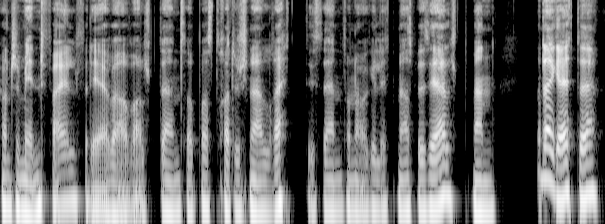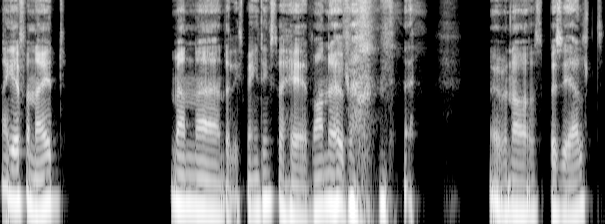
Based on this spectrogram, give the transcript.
Kanskje min feil, fordi jeg bare valgte en såpass tradisjonell rett istedenfor noe litt mer spesielt, men Og det er greit, det. Jeg er fornøyd. Men uh, det er liksom ingenting som hever den over, over noe spesielt.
